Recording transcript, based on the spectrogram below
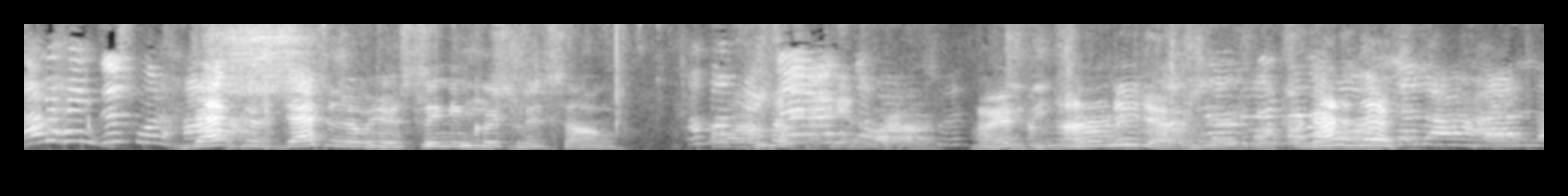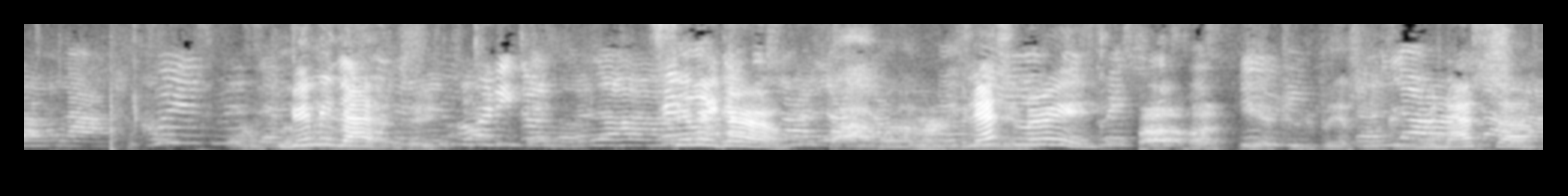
I'm gonna hang this one high. Jackson, Jackson over here singing Christmas songs. Oh, I'm Oh, gonna I'm hang gonna this put Pandora on. I, I don't need it. I got it there. Christmas. Give me that. Silly girl. Five hundred. Vanessa Marie. Yeah, the best. Vanessa.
